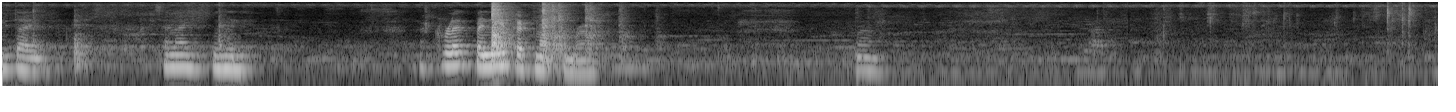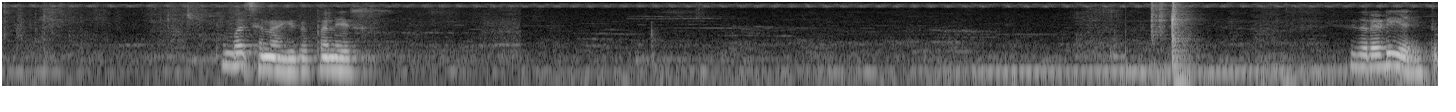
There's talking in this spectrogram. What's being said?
ಇದೆ ಚೆನ್ನಾಗಿ ಕುದೀಲಿ ಅಷ್ಟರೊಳಗೆ ಪನ್ನೀರ್ ಕಟ್ ಮಾಡ್ತೀನಿ ಹಾಂ ತುಂಬ ಚೆನ್ನಾಗಿದೆ ಪನ್ನೀರ್. ಇದು ರೆಡಿ ಆಯಿತು.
